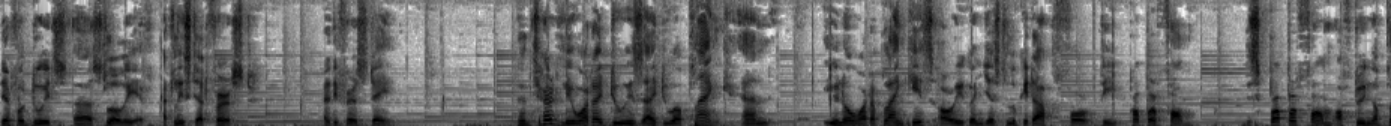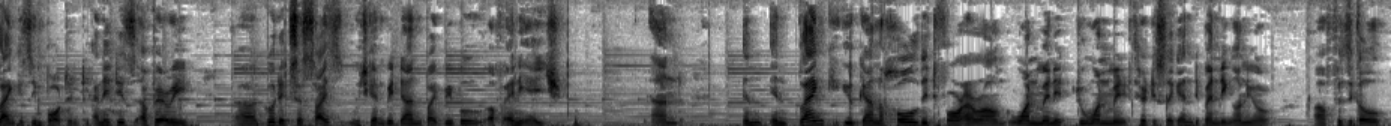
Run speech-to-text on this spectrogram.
Therefore do it uh, slowly at least at first at the first day. Then thirdly what i do is i do a plank. And you know what a plank is or you can just look it up for the proper form. This proper form of doing a plank is important and it is a very good exercise which can be done by people of any age. And in, in plank you can hold it for around 1 minute to 1 minute 30 second depending on your uh, physical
